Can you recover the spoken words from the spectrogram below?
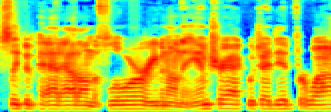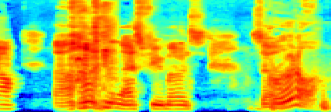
sleeping pad out on the floor or even on the Amtrak, which I did for a while uh, in the last few months. So brutal.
